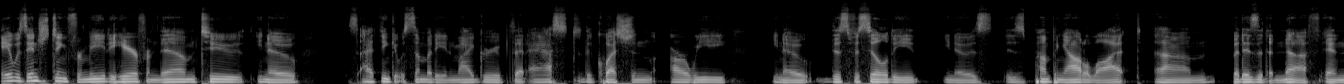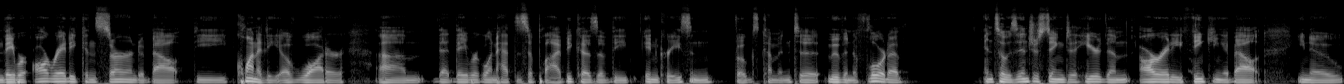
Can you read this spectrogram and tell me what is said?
it was interesting for me to hear from them too. You know, I think it was somebody in my group that asked the question: Are we, you know, this facility, you know, is is pumping out a lot, um, but is it enough? And they were already concerned about the quantity of water um, that they were going to have to supply because of the increase in folks coming to move into Florida. And so it's interesting to hear them already thinking about, you know,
